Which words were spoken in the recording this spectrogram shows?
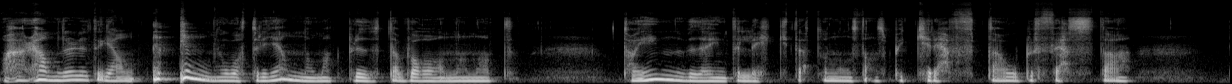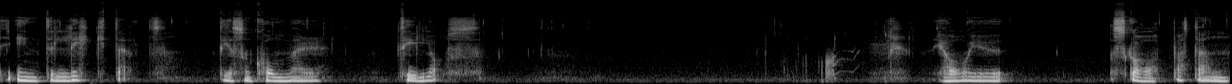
Och här handlar det lite grann återigen om att bryta vanan att ta in via intellektet och någonstans bekräfta och befästa i intellektet det som kommer till oss. Vi har ju skapat en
